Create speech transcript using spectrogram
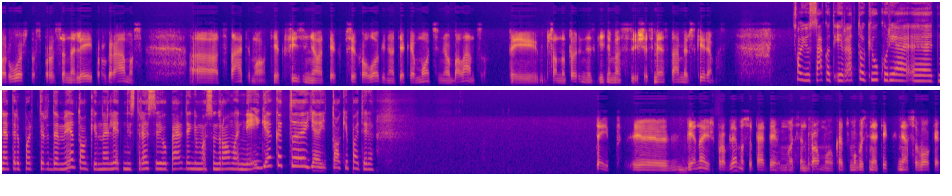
paruoštos profesionaliai programos atstatymo tiek fizinio tiek psichologinio tiek emocinio balanso. Tai sanatorinis gydymas iš esmės tam ir skiriamas. O jūs sakot yra tokių kurie e, net ir patirdami tokį na lėtinį stresą jau perdegimo sindromą neigia kad e, jie tokį patiria taip e, viena iš problemų su perdegimo sindromu kad žmogus ne tik nesuvokia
